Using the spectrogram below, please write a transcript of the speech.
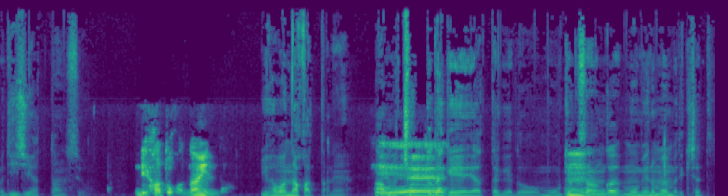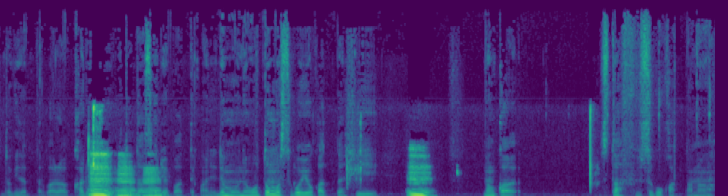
DJ やったんですよ。リハとかないんだ。リハはなかったね。あ、もうちょっとだけやったけど、もうお客さんがもう目の前まで来ちゃってた時だったから、軽く音出せればって感じ。でもね、音もすごい良かったし、うん。なんか、スタッフすごかったな。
